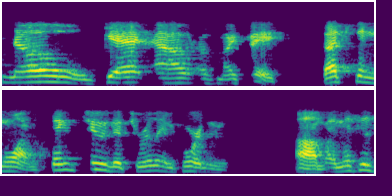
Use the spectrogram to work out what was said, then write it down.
no, get out of my face. That's thing one. Thing two that's really important, um, and this is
